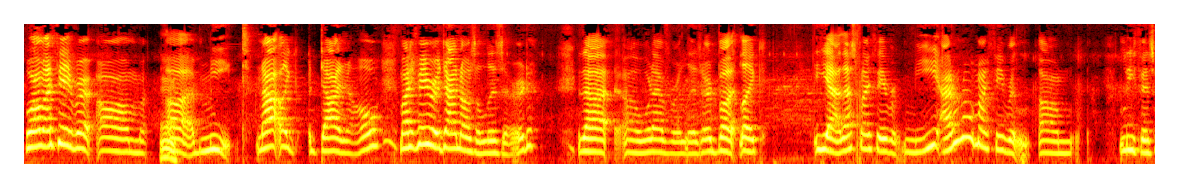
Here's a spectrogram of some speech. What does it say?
Well, my favorite um Hmm. uh meat, not like a dino. My favorite dino is a lizard, that uh whatever lizard, but like, yeah, that's my favorite meat. I don't know what my favorite um leaf is.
